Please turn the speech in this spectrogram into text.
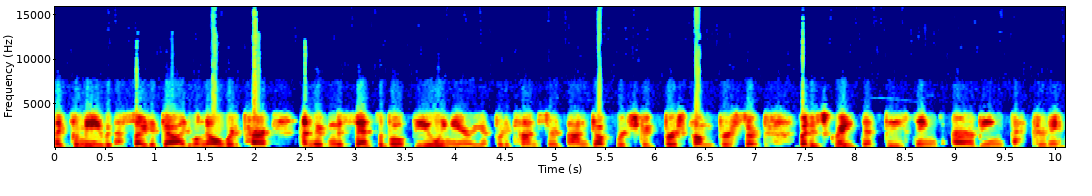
like for me a sighted guide will know where to park. And there's an accessible viewing area for the concert on Duckworth Street, first come first served. But it's great that these things are being factored in.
